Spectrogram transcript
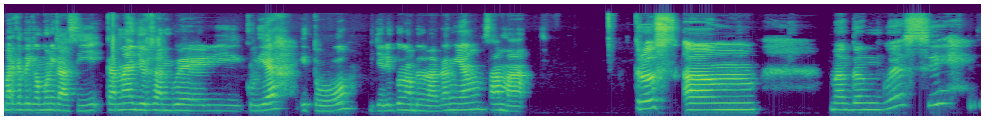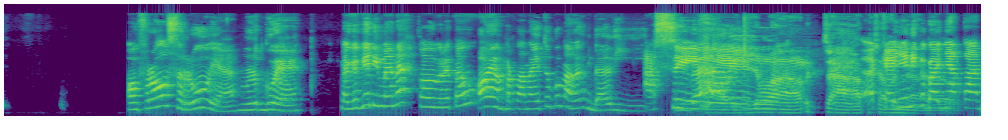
marketing komunikasi karena jurusan gue di kuliah itu, jadi gue ngambil magang yang sama. Terus em, magang gue sih overall seru ya menurut gue. Magangnya di mana kalau boleh tahu? Oh yang pertama itu gue magang di Bali. Asik. Di Bali. Gila, cap. Cap Kayaknya ini kebanyakan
